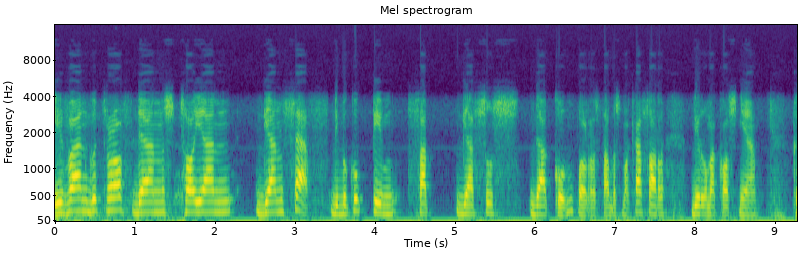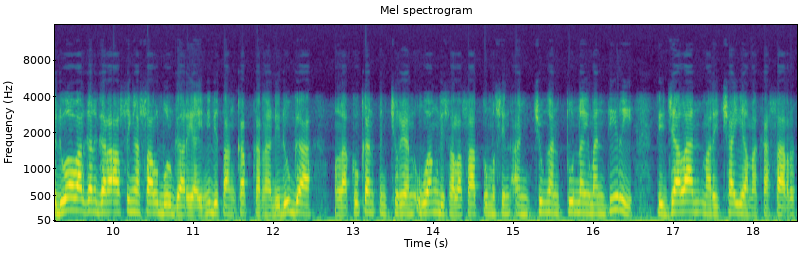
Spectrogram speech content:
Ivan Gutrov dan Stoyan Gansev dibekuk tim Satgasus Gakum Polrestabes Makassar di rumah kosnya. Kedua warga negara asing asal Bulgaria ini ditangkap karena diduga melakukan pencurian uang di salah satu mesin anjungan tunai mandiri di Jalan Maricaya Makassar.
